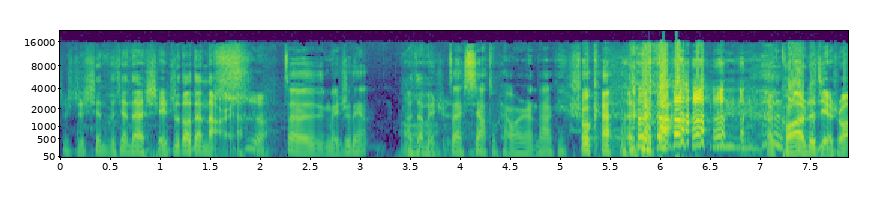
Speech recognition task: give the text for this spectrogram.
这这现在现在谁知道在哪儿呀？是啊，在美职联，啊，在美职，在西雅图海湾人，大家可以收看。呃孔老师解说，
